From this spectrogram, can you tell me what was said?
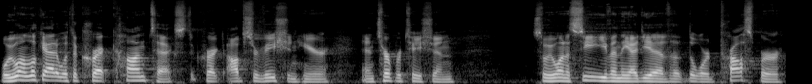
But we want to look at it with the correct context, the correct observation here, and interpretation. So we want to see even the idea of the, the word prosper.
